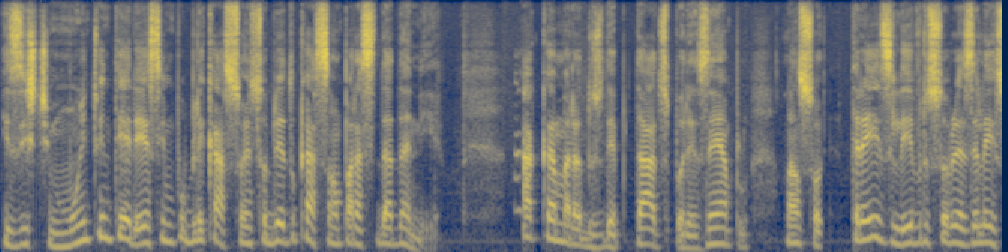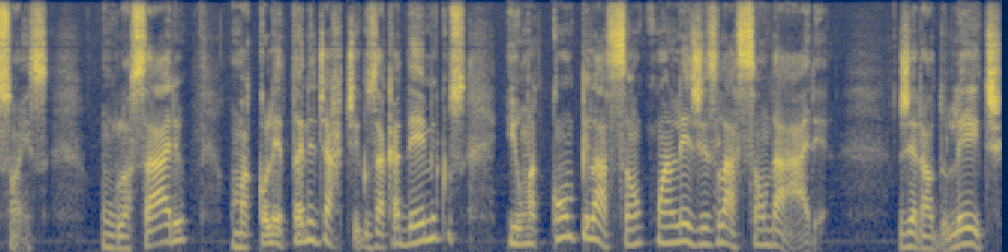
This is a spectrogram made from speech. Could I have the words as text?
existe muito interesse em publicações sobre educação para a cidadania. A Câmara dos Deputados, por exemplo, lançou três livros sobre as eleições: um glossário, uma coletânea de artigos acadêmicos e uma compilação com a legislação da área. Geraldo Leite,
